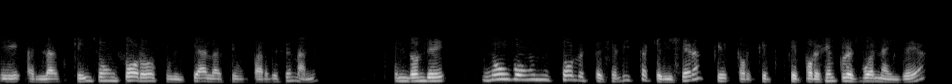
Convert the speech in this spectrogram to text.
eh, la, que hizo un foro judicial hace un par de semanas, en donde no hubo un solo especialista que dijera que, porque, que por ejemplo, es buena idea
